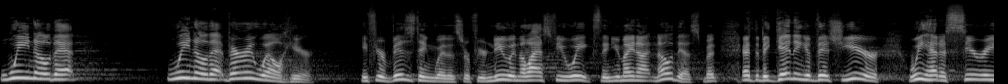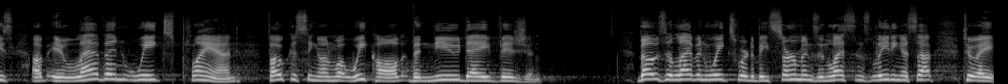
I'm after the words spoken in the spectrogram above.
We know that. We know that very well here. If you're visiting with us or if you're new in the last few weeks, then you may not know this. But at the beginning of this year, we had a series of 11 weeks planned focusing on what we called the New Day Vision. Those 11 weeks were to be sermons and lessons leading us up to a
